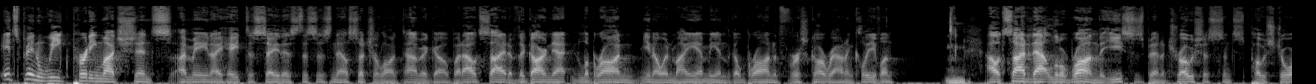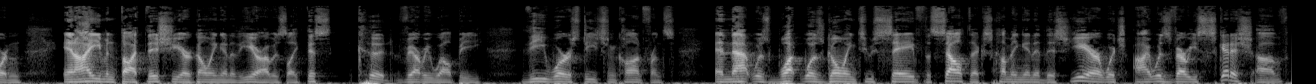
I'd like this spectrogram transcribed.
it's been weak pretty much since. I mean, I hate to say this. This is now such a long time ago, but outside of the Garnett, LeBron, you know, in Miami, and LeBron at the first go around in Cleveland. Mm. Outside of that little run, the East has been atrocious since post Jordan. And I even thought this year, going into the year, I was like, this could very well be the worst Eastern Conference and that was what was going to save the Celtics coming into this year, which I was very skittish of,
